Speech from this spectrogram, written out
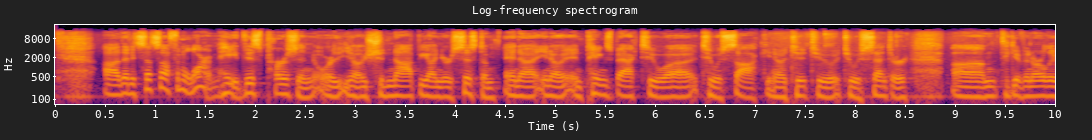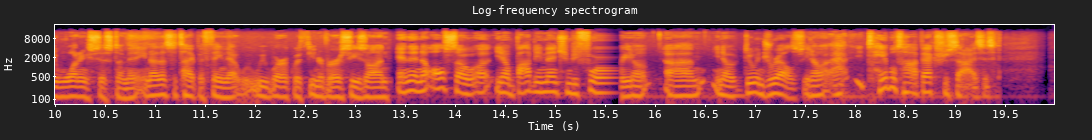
uh, that it sets off an alarm. Hey, this person or you know should not be on your system, and uh, you know, and pings back to to a SOC, you know, to to to a center um, to give an early warning system. And you know, that's the type of thing that we work with universities on. And then also, uh, you know, Bobby mentioned before, you know, um, you know, doing drills, you know, tabletop exercises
